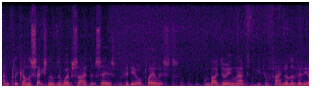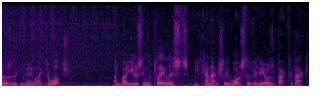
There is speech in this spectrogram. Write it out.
and click on the section of the website that says video playlists and by doing that you can find other videos that you may like to watch and by using the playlists you can actually watch the videos back to back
